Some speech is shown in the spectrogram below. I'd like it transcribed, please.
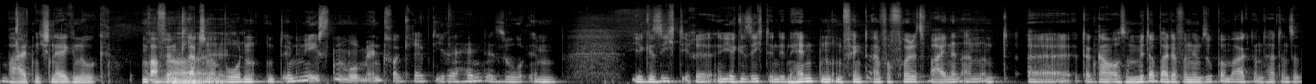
war halt nicht schnell genug. Waffeln Nein. klatschen am Boden und im nächsten Moment vergräbt ihre Hände so im ihr Gesicht, ihre, ihr Gesicht in den Händen und fängt einfach volles Weinen an. Und äh, dann kam auch so ein Mitarbeiter von dem Supermarkt und hat dann so,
